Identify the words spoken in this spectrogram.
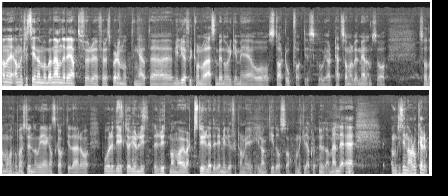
Anne Kristine, jeg må bare nevne det at før, før jeg spør deg om noe her, at uh, Miljøfyrtårn var SMB Norge med å starte opp, faktisk. Og vi har tett samarbeid med dem. Så, så de har holdt på en stund, og vi er ganske aktive der. Og vår direktør Jørn Rytman har jo vært styreleder i Miljøfyrtårnet i, i lang tid også. Er ikke det akkurat nå, da. Men det er, Anne Kristine, har dere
